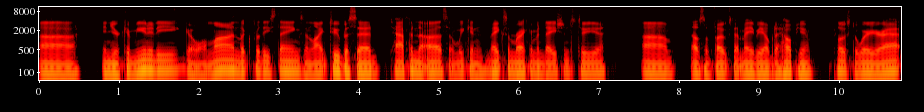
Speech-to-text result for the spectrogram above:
uh, in your community. Go online, look for these things, and like Tuba said, tap into us, and we can make some recommendations to you um, of some folks that may be able to help you close to where you're at.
